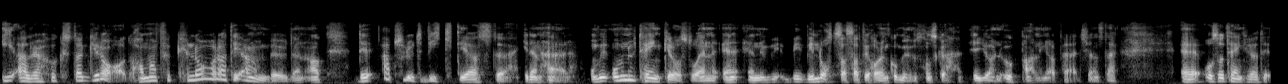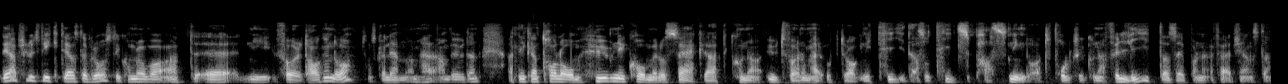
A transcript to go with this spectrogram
I allra högsta grad har man förklarat i anbuden att det absolut viktigaste i den här, om vi, om vi nu tänker oss då en, en, en vi, vi låtsas att vi har en kommun som ska göra en upphandling av färdtjänst där. Eh, och så tänker vi att det absolut viktigaste för oss det kommer att vara att eh, ni företagen då som ska lämna de här anbuden att ni kan tala om hur ni kommer att säkra att kunna utföra de här uppdragen i tid, alltså tidspassning då, att folk ska kunna förlita sig på den här färdtjänsten.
